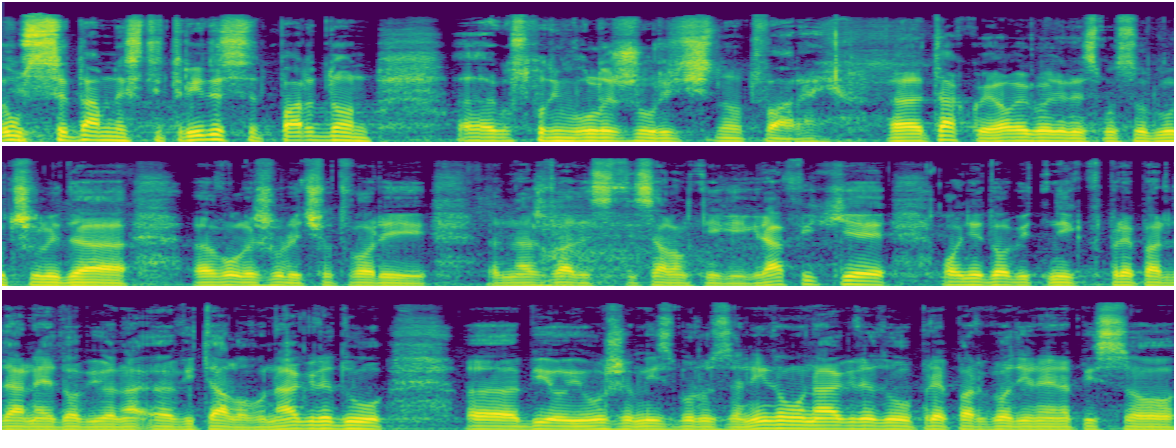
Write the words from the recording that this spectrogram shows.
u 17.30, pardon, gospodin Vole Žurić na otvaranju. Tako je, ove godine smo se odlučili da Vole Žurić otvori naš 20. salon knjige i grafike. On je dobitnik, pre par dana je dobio Vitalovu nagradu, bio je u užem izboru za Ninovu nagradu, pre par godina je napisao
